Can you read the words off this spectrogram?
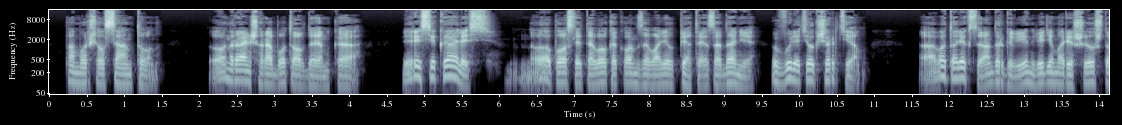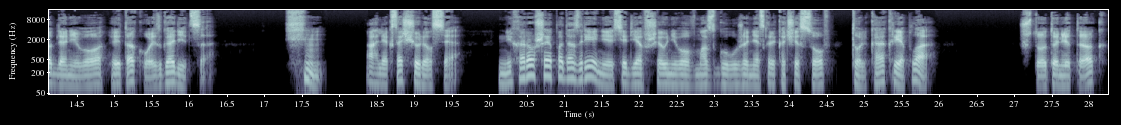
– поморщился Антон. Он раньше работал в ДМК. Пересекались, но после того, как он завалил пятое задание, вылетел к чертям. А вот Александр Гвин, видимо, решил, что для него и такой сгодится. Хм, Олег сощурился. Нехорошее подозрение, сидевшее у него в мозгу уже несколько часов, только окрепло. «Что-то не так?»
